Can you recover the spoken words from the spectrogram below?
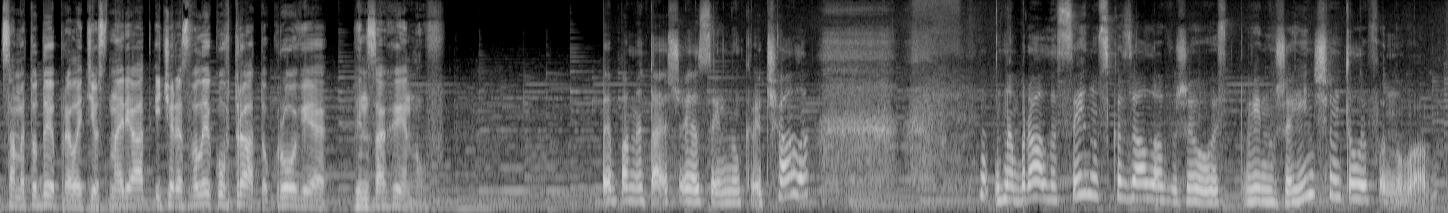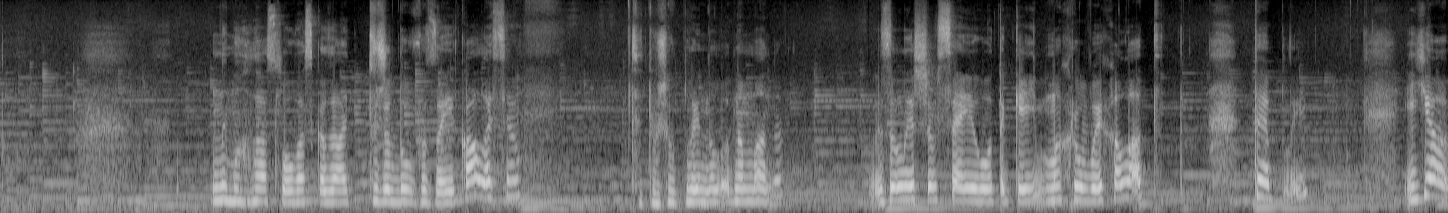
Саме туди прилетів снаряд, і через велику втрату крові він загинув. Я пам'ятаю, що я сильно кричала. Набрала сину, сказала, вже ось він вже іншим телефонував. Не могла слова сказати, дуже довго заїкалася. Це дуже вплинуло на мене. Залишився його такий махровий халат теплий. І я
